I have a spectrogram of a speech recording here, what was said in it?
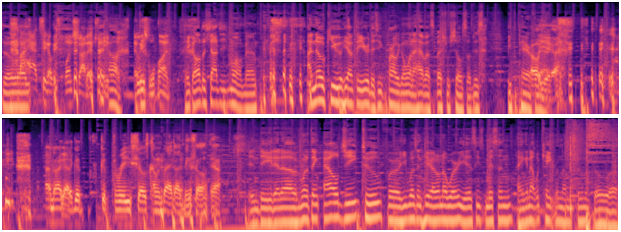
So I uh, had to take at least one shot at Q. Oh. at least one. take all the shots you want, man. I know Q. He have to hear this. He's probably gonna want to have a special show, so just be prepared. For Oh that. yeah. I know I got a good good three shows coming back on me. So yeah. Indeed, and uh, we want to thank LG too for he wasn't here. I don't know where he is. He's missing, hanging out with Caitlin. I'm assuming so. Uh,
